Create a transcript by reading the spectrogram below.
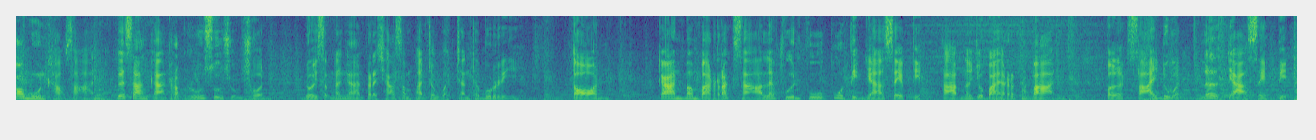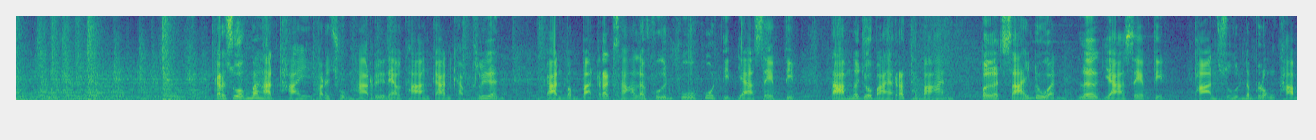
ข้อมูลข่าวสารเพื่อสร้างการรับรู้สู่ชุมชน โดยสำนักงงานประชาสัมพันธ์จังหวัดจันทบุรี ตอน การบำบัดรักษาและฟื้นฟูผู้ติดยาเสพติดตามนโยบายรัฐบาล เปิดสายด่วนเลิกยาเสพติด กระทรวงมหาดไทยประชุมหารือแนวทางการขับเคลื่อน การบำบัดรักษาและฟื้นฟูผู้ติดยาเสพติด ตามนโยบายรัฐบาล เปิดสายด่วนเลิกยาเสพติด ผ่านศูนย์ดำรงธรรม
